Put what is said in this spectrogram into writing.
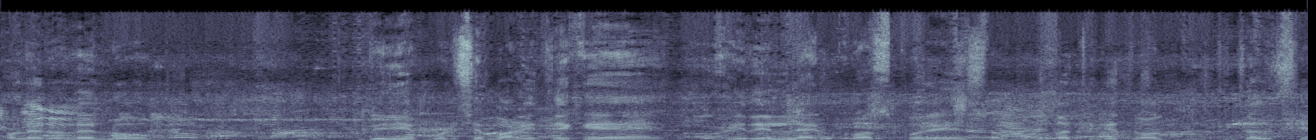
ঢলে ঢলে লোক বেরিয়ে পড়ছে বাড়ি থেকে রেল লাইন ক্রস করে সব গঙ্গা থেকে জল তুলতে চলছে।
